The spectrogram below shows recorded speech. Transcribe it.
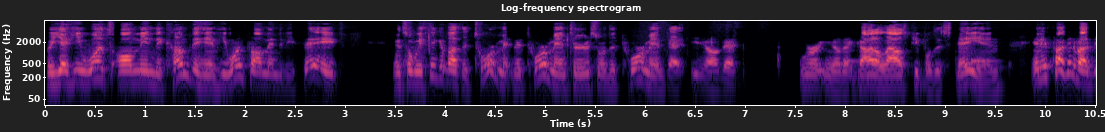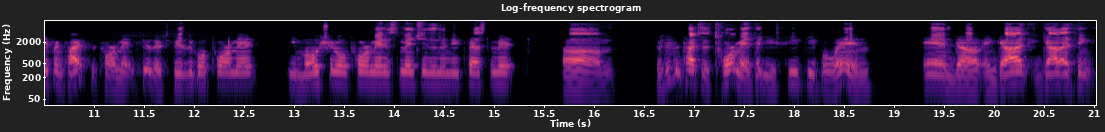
But yet He wants all men to come to Him. He wants all men to be saved. And so we think about the torment, the tormentors, or the torment that you know that we're you know that God allows people to stay in. And it's talking about different types of torment too. There's physical torment, emotional torment is mentioned in the New Testament. Um, there's different types of torment that you see people in, and uh, and God God I think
